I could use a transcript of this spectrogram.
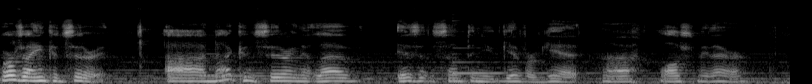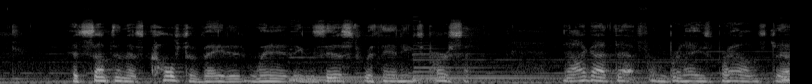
or was I inconsiderate? Uh, not considering that love isn't something you give or get. Uh, lost me there. It's something that's cultivated when it exists within each person. Now, I got that from Brene Brown's de-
